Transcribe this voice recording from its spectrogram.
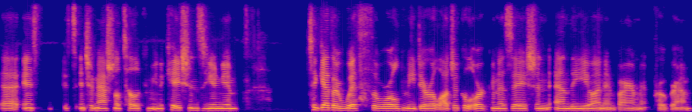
uh, it's International Telecommunications Union, together with the World Meteorological Organization and the UN Environment Program.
